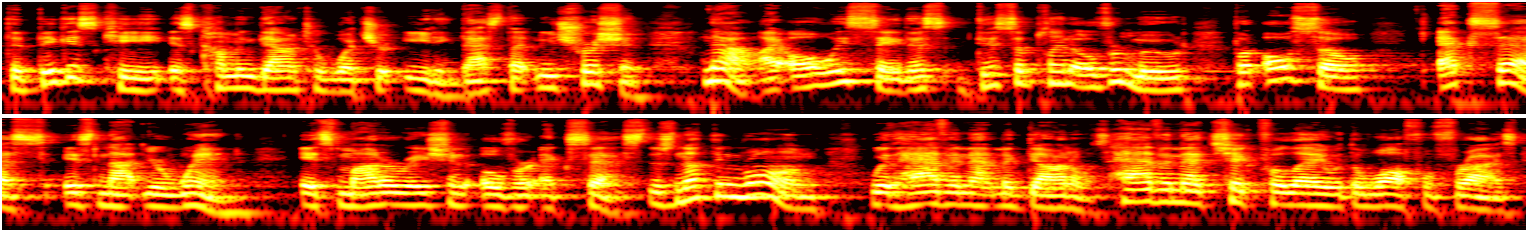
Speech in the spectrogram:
The biggest key is coming down to what you're eating. That's that nutrition. Now, I always say this discipline over mood, but also excess is not your win. It's moderation over excess. There's nothing wrong with having that McDonald's, having that Chick fil A with the waffle fries,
